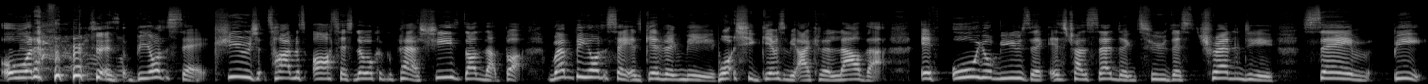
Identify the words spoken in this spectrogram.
or whatever it is. Oh. Beyonce, huge timeless artist. No one can compare. She's done that. But when Beyonce is giving me what she gives me, I can allow that. If all your music is transcending to this trendy, same beat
